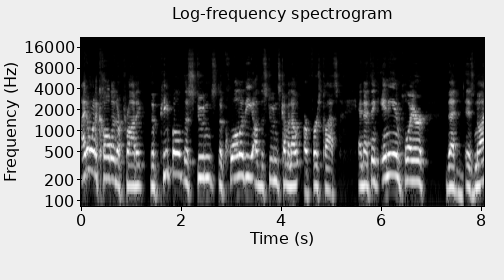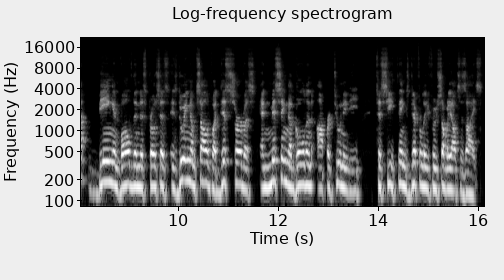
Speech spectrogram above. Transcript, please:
I don't want to call it a product. The people, the students, the quality of the students coming out are first class. And I think any employer that is not being involved in this process is doing themselves a disservice and missing a golden opportunity to see things differently through somebody else's eyes.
